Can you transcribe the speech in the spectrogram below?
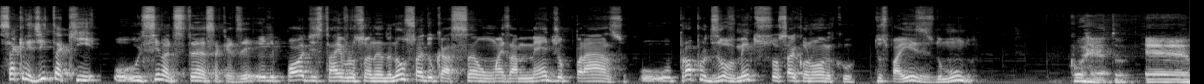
Você acredita que o ensino à distância, quer dizer, ele pode estar revolucionando não só a educação, mas a médio prazo, o próprio desenvolvimento socioeconômico dos países, do mundo? Correto. É,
